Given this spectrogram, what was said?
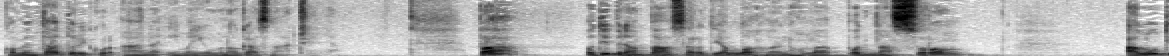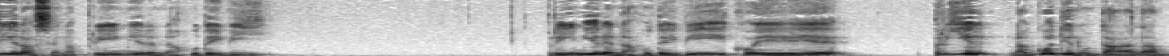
komentatori Kur'ana imaju mnoga značenja. Pa od Ibn Abbas radijallahu anhuma pod nasrom aludira se na primjere na Hudejbiji. Primjere na Hudejbiji koje je prije na godinu dana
